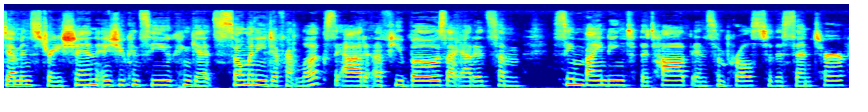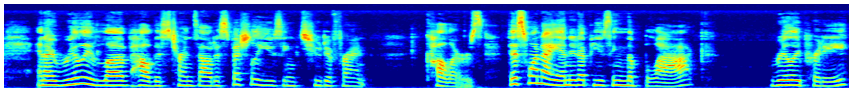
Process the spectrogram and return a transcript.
demonstration. As you can see, you can get so many different looks. Add a few bows. I added some seam binding to the top and some pearls to the center. And I really love how this turns out, especially using two different colors. This one I ended up using the black, really pretty.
